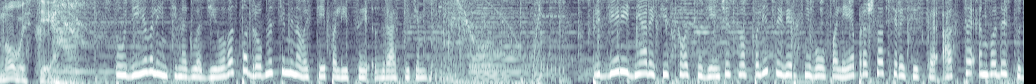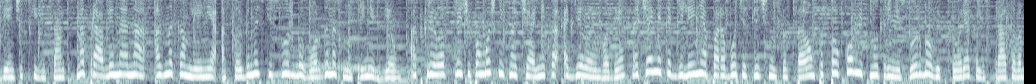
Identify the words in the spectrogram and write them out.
Новости. В студии Валентина Гладилова с подробностями новостей полиции. Здравствуйте преддверии Дня российского студенчества в полиции Верхнего Уфалея прошла всероссийская акция МВД «Студенческий десант», направленная на ознакомление особенностей службы в органах внутренних дел. Открыла встречу помощник начальника отдела МВД, начальник отделения по работе с личным составом, подполковник внутренней службы Виктория Калистратова,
